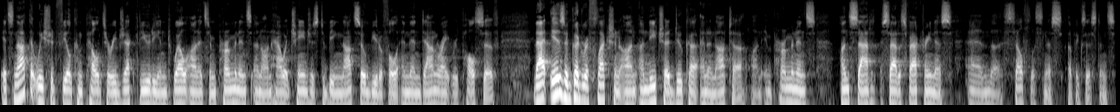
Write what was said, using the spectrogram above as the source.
It's not that we should feel compelled to reject beauty and dwell on its impermanence and on how it changes to being not so beautiful and then downright repulsive. That is a good reflection on anicca, dukkha, and anatta, on impermanence, unsatisfactoriness, and the selflessness of existence.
